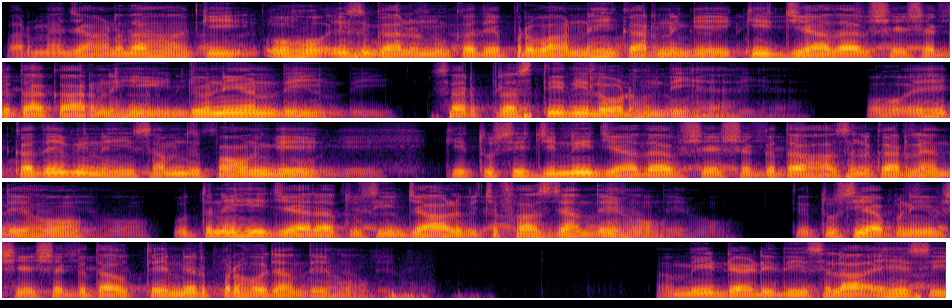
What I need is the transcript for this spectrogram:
ਪਰ ਮੈਂ ਜਾਣਦਾ ਹਾਂ ਕਿ ਉਹ ਇਸ ਗੱਲ ਨੂੰ ਕਦੇ ਪ੍ਰਵਾਨ ਨਹੀਂ ਕਰਨਗੇ ਕਿ ਜ਼ਿਆਦਾ ਵਿਸ਼ੇਸ਼ੱਗਤਾ ਕਾਰਨ ਹੀ ਯੂਨੀਅਨ ਦੀ ਸਰਪ੍ਰਸਤੀ ਦੀ ਲੋੜ ਹੁੰਦੀ ਹੈ। ਉਹ ਇਹ ਕਦੇ ਵੀ ਨਹੀਂ ਸਮਝ ਪਾਉਣਗੇ ਕਿ ਤੁਸੀਂ ਜਿੰਨੀ ਜ਼ਿਆਦਾ ਵਿਸ਼ੇਸ਼ੱਗਤਾ ਹਾਸਲ ਕਰ ਲੈਂਦੇ ਹੋ, ਉਤਨੇ ਹੀ ਜ਼ਿਆਦਾ ਤੁਸੀਂ ਜਾਲ ਵਿੱਚ ਫਸ ਜਾਂਦੇ ਹੋ। ਤੇ ਤੁਸੀਂ ਆਪਣੀ ਵਿਸ਼ੇਸ਼ੱਗਤਾ ਉੱਤੇ ਨਿਰਭਰ ਹੋ ਜਾਂਦੇ ਹੋ। ਅਮੀਰ ਡੈਡੀ ਦੀ ਸਲਾਹ ਇਹ ਸੀ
